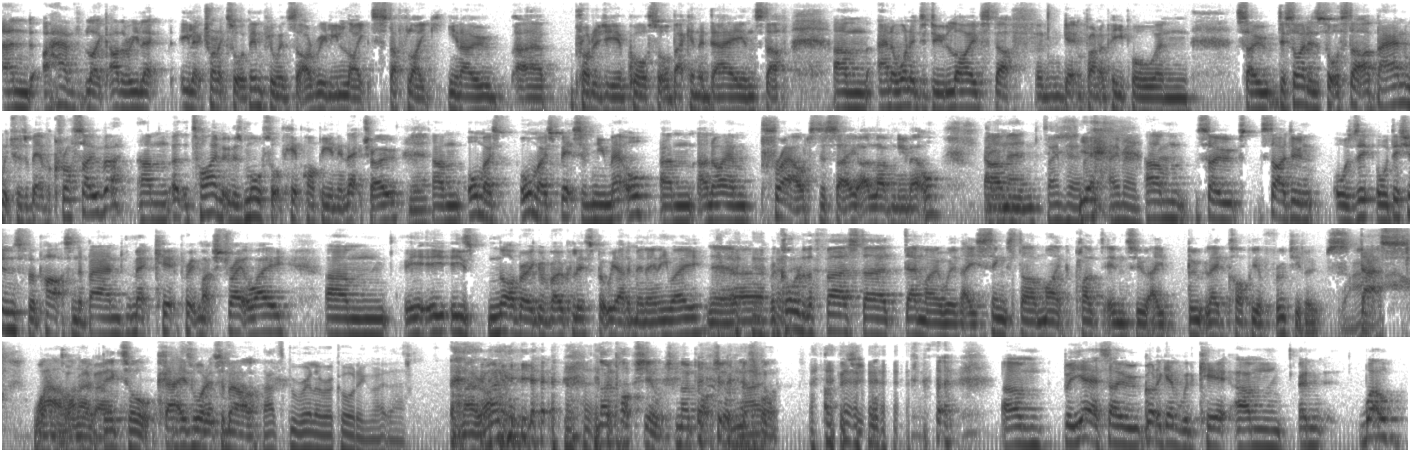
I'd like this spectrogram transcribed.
and I have like other elect- electronic sort of influence that I really liked, stuff like you know uh, Prodigy, of course, sort of back in the day and stuff. Um, and I wanted to do live stuff and get in front of people, and so decided to sort of start a band, which was a bit of a crossover. Um, at the time, it was more sort of hip hoppy and electro, Yeah. um, almost almost bits of new metal. Um, and I am proud to say I love new metal. Um, Amen. same here. yeah. Amen. Um, so started doing auditions for parts in the band. Met Kit pretty much straight away. Um, he- he's not a very good vocalist, but we had him in anyway. Yeah. Uh, Recorded the first uh, demo with a SingStar mic plugged into a bootleg copy of Fruity Loops. that's what Wow, I know. about. Big talk. That is what it's about. That's guerrilla recording right there. I know, right? Yeah. no pop shield. No pop shield in this No. one. um, but yeah, so got together with Kit, um, and well,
